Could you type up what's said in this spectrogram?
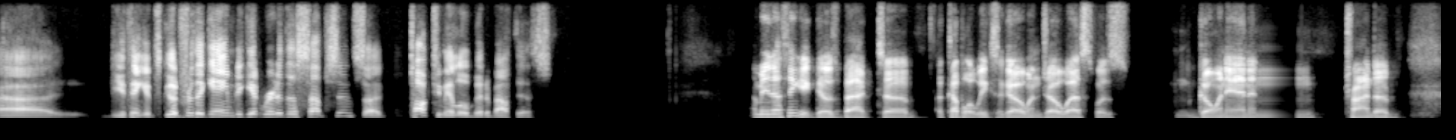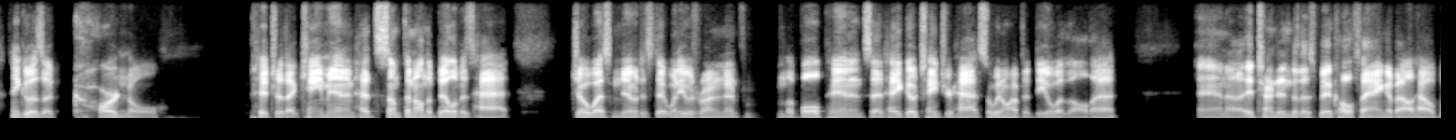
uh, do you think it's good for the game to get rid of the substance? Uh, talk to me a little bit about this. I mean, I think it goes back to a couple of weeks ago when Joe West was going in and trying to, I think it was a Cardinal pitcher that came in and had something on the bill of his hat. Joe West noticed it when he was running in from the bullpen and said, Hey, go change your hat so we don't have to deal with all that. And uh, it turned into this big whole thing about how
